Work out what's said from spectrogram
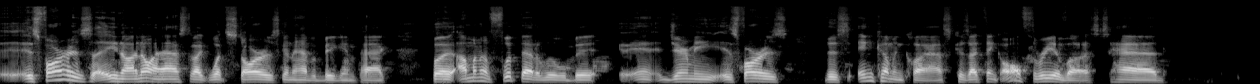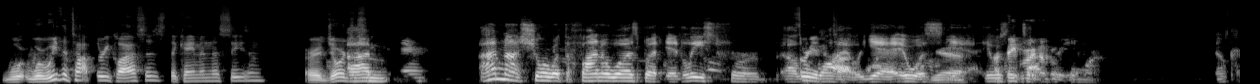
as far as uh, you know, I know I asked like what star is gonna have a big impact, but I'm gonna flip that a little bit. And Jeremy, as far as this incoming class, because I think all three of us had were, were we the top three classes that came in this season, or Georgia? I'm there? I'm not sure what the final was, but at least for a Three of the top while, yeah, it was. Yeah. Yeah, it was the think we're top number three. four. Okay.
